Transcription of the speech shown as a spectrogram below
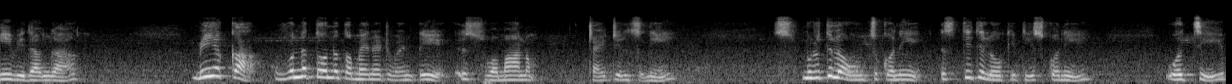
ఈ విధంగా మీ యొక్క ఉన్నతోన్నతమైనటువంటి స్వమానం టైటిల్స్ని స్మృతిలో ఉంచుకొని స్థితిలోకి తీసుకొని వచ్చి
